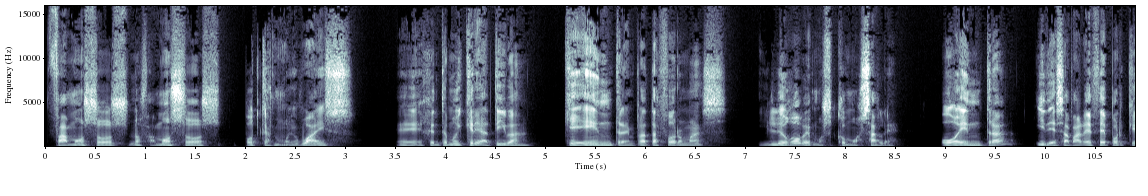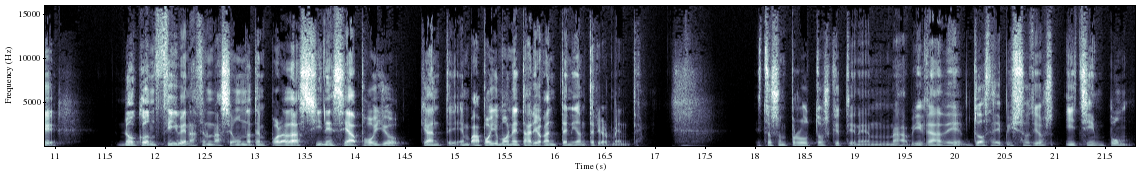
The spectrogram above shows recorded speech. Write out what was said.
famosos, no famosos, podcasts muy guays, eh, gente muy creativa que entra en plataformas y luego vemos cómo sale. O entra y desaparece porque no conciben hacer una segunda temporada sin ese apoyo, que apoyo monetario que han tenido anteriormente. Estos son productos que tienen una vida de 12 episodios y chimpum.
